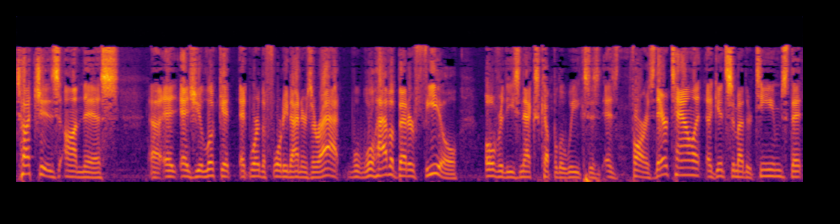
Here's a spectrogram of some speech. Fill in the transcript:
touches on this, uh, as you look at, at where the 49ers are at, we'll, have a better feel over these next couple of weeks as, as far as their talent against some other teams that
